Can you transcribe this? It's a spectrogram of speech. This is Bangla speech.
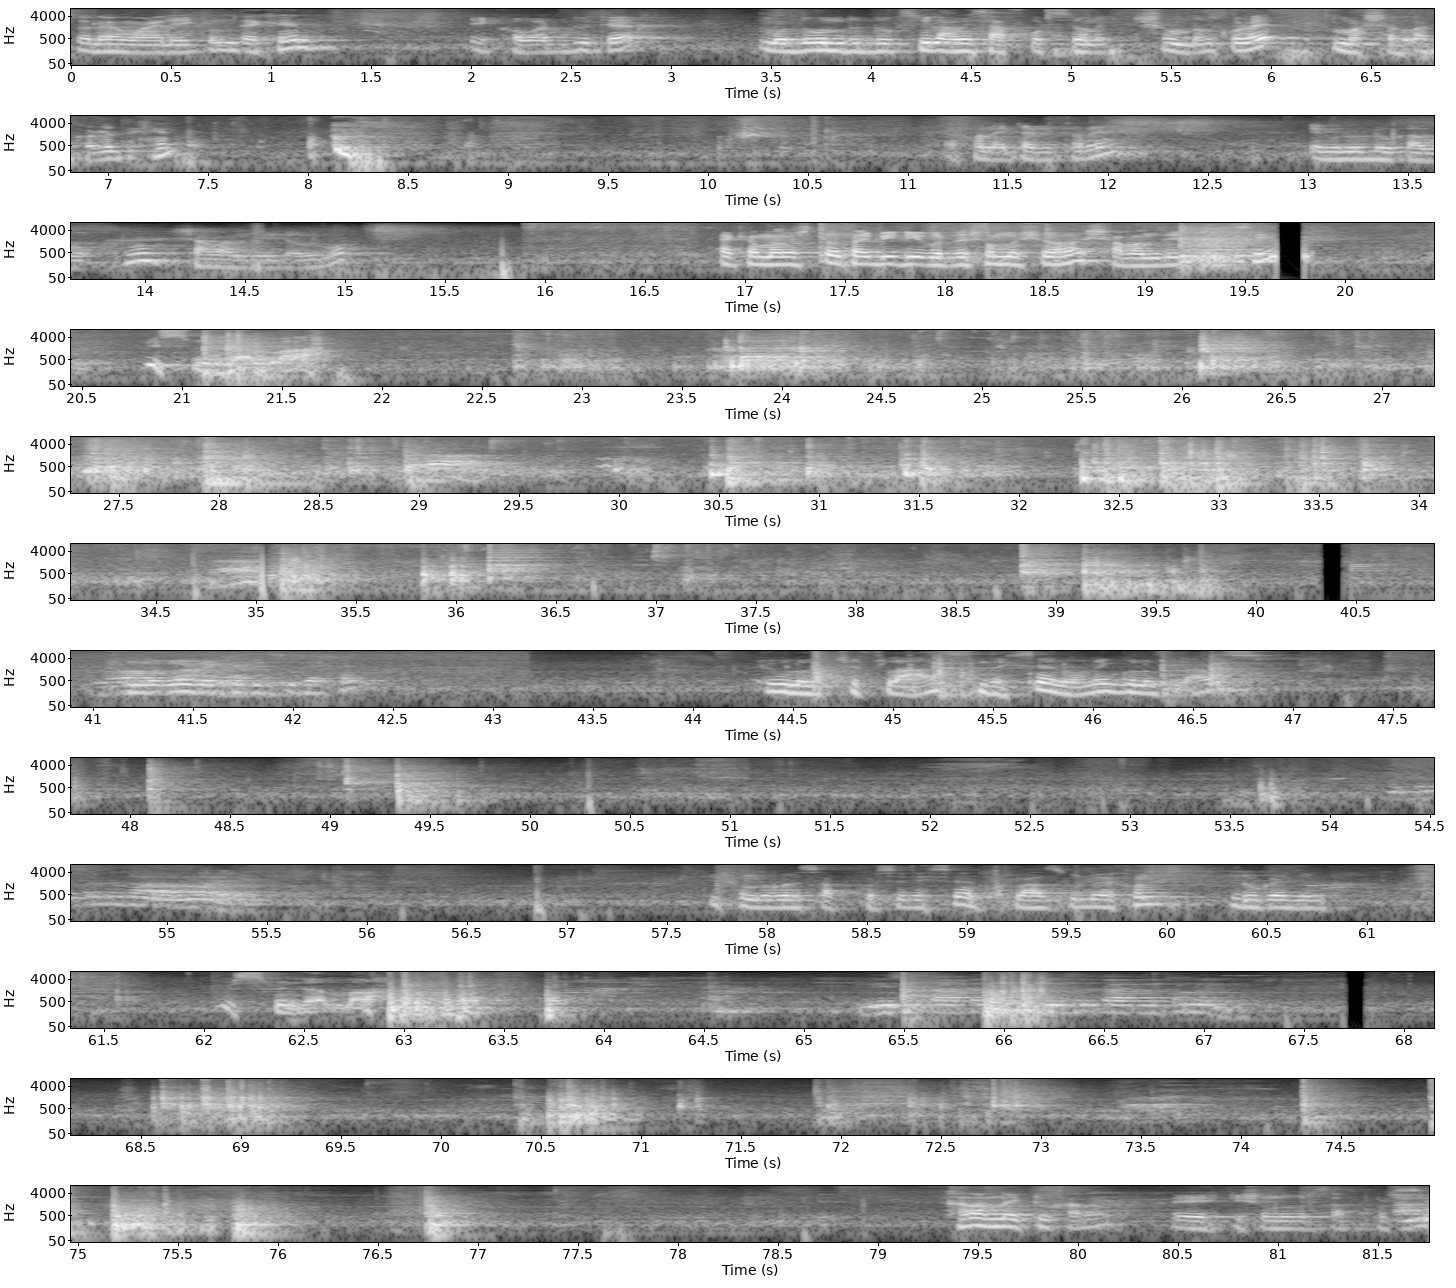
আসসালামু আলাইকুম, দেখেন এই কভার দুইটার মধ্যে বন্ধু ঢুকছিল, আমি সাফ করছি অনেক সুন্দর করে মার্শাল্লাহ করে, দেখেন। এখন এটার ভিতরে এগুলো ঢুকাবো হ্যাঁ সাবান দিয়ে ডলবো একা মানুষ তো তাই ভিডিও করতে সমস্যা হয়, সাবান দিয়ে দিয়েছি বিসমিল্লাহ। সুন্দর করে রেখে দিচ্ছি, দেখেন। এগুলো হচ্ছে ফ্লাস, দেখছেন? অনেকগুলো ফ্লাস। কি সুন্দর করে সাফ করছি, দেখছেন? ফ্লাসগুলো এখন ঢুকাই দেব। বিসমিল্লাহ। খারাপ না একটু খারাপ। এ কি সুন্দর করে করছি।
